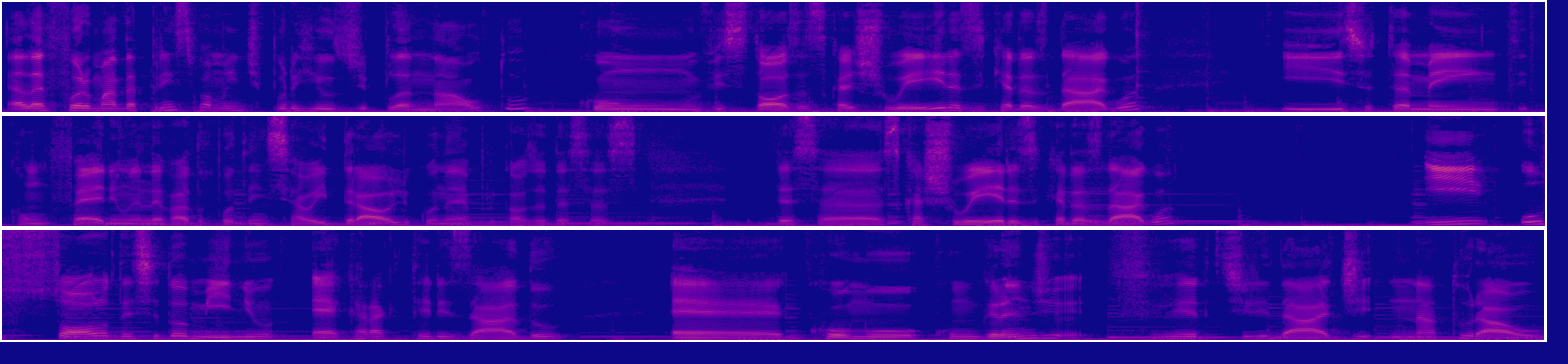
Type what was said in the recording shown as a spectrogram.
ela é formada principalmente por rios de planalto, com vistosas cachoeiras e quedas d'água, e isso também confere um elevado potencial hidráulico, né, por causa dessas, dessas cachoeiras e quedas d'água. E o solo desse domínio é caracterizado é, como com grande fertilidade natural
